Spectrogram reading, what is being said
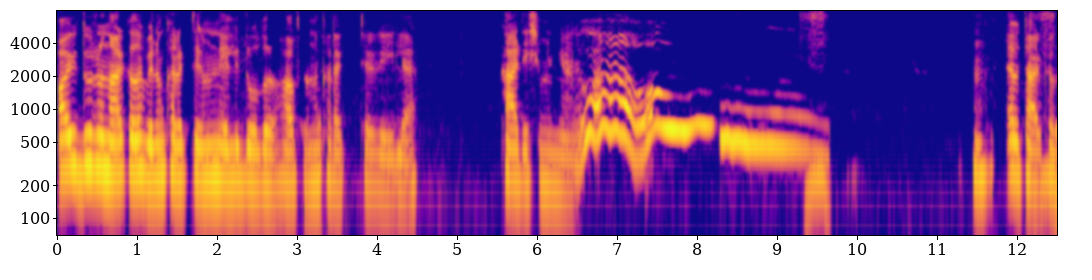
Ay durun arkadaş benim karakterimin eli dolu haftanın karakteriyle. Kardeşimin yani. Evet arkadaşlar.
